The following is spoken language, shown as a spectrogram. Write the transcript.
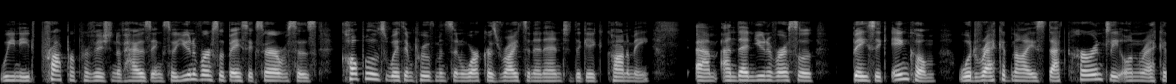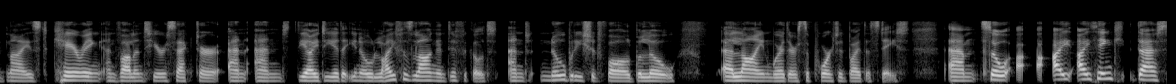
We need proper provision of housing. So, universal basic services coupled with improvements in workers' rights and an end to the gig economy. Um, and then universal basic income would recognize that currently unrecognized caring and volunteer sector and and the idea that you know life is long and difficult and nobody should fall below a line where they're supported by the state. Um, so I, I think that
